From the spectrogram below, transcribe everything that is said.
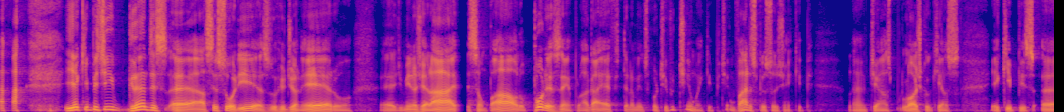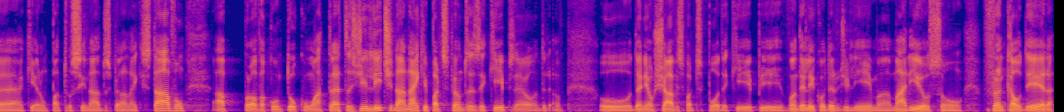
e equipes de grandes é, assessorias do Rio de Janeiro, é, de Minas Gerais, São Paulo. Por exemplo, a HF Treinamento Esportivo tinha uma equipe, tinha várias pessoas de equipe. Né? Tinha as, lógico que as equipes é, que eram patrocinadas pela Nike estavam. A prova contou com atletas de elite da Nike participando das equipes. Né? O André, o Daniel Chaves participou da equipe, Vanderlei Cordeiro de Lima, Marilson, Frank Caldeira.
